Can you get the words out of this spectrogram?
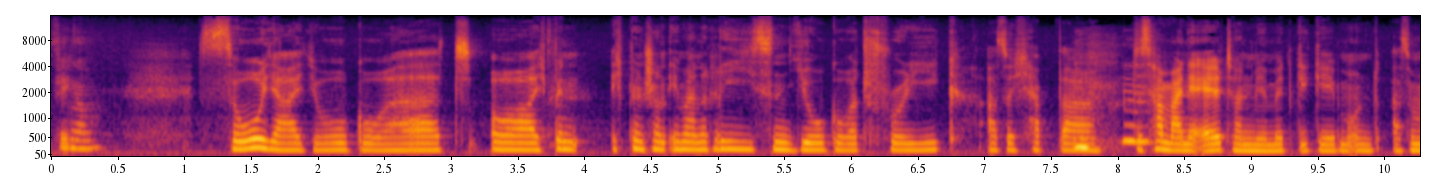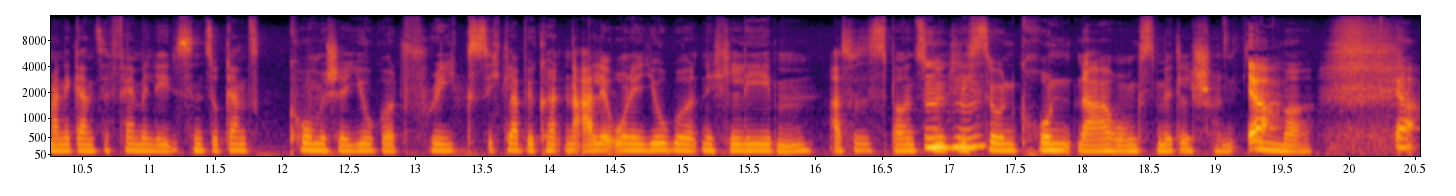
Finger? Soja-Joghurt. Oh, ich bin, ich bin schon immer ein riesen Joghurt-Freak. Also ich habe da, mhm. das haben meine Eltern mir mitgegeben und also meine ganze Family, das sind so ganz komische Joghurt-Freaks. Ich glaube, wir könnten alle ohne Joghurt nicht leben. Also es ist bei uns mhm. wirklich so ein Grundnahrungsmittel schon ja. immer. Ja.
